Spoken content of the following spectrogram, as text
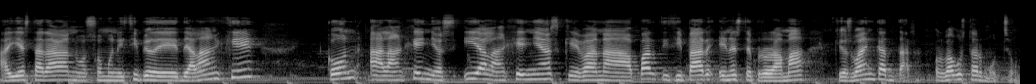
Ahí estará nuestro municipio de, de Alange con alangeños y alangeñas que van a participar en este programa que os va a encantar, os va a gustar mucho.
